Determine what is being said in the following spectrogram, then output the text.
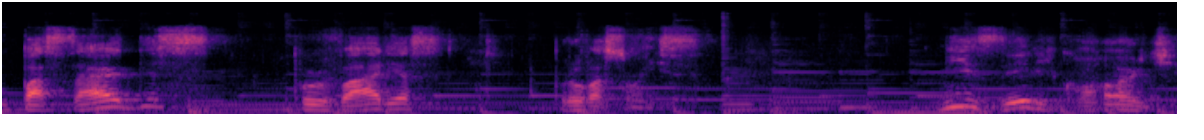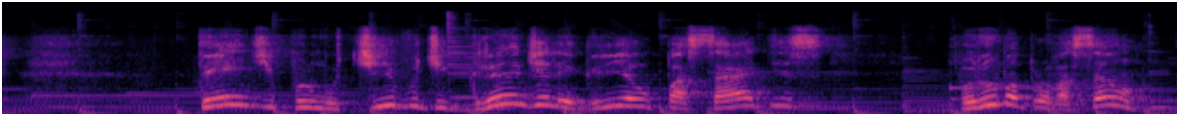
o passardes por várias provações. Misericórdia! Tende por motivo de grande alegria o passardes por uma provação?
